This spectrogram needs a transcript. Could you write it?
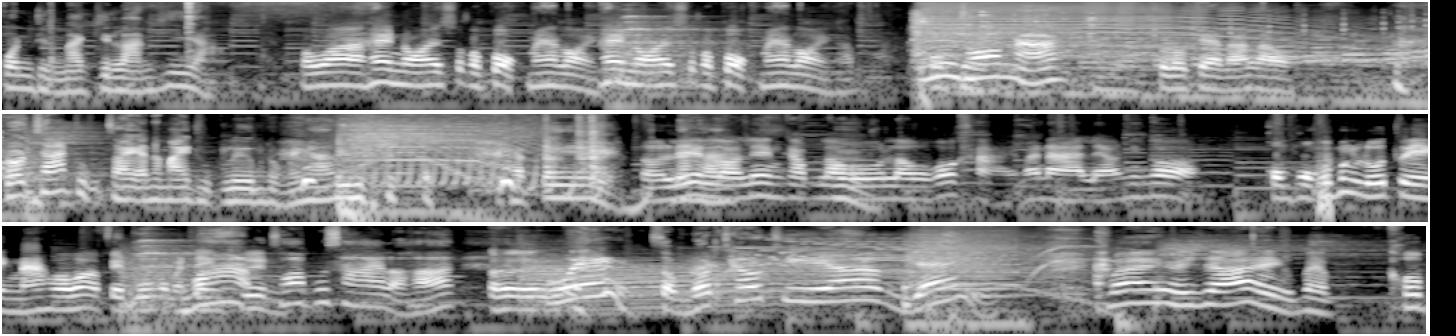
คนถึงมากินร้านพี่อะเพราะว่าให้น้อยสกปรกแม่อร่อย ให้น้อยสกปรกแม่อร่อยครับพี่ชอบนะสโลแกนร้านเรา รสชาติถูกใจอนามัยถูกลืมถูกไหมครับแฮปปี้เราเล่นเราเล่นครับเราอืมเราก็ขายมานานแล้วนี่ก็ ผมผมก็เพิ่งรู้ตัวเองนะเพราะว่า Facebook มันเด้งว่าขึ้น ชอบผู้ชายเหรอคะเอออุ้ยสมรสเท่าเทียม เย้ไม่ไม่ใช่แบบครบ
